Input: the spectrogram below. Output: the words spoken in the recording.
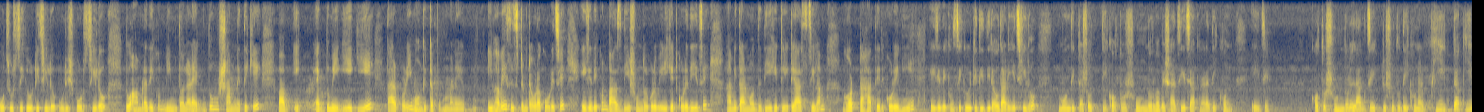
প্রচুর সিকিউরিটি ছিল পুলিশ ফোর্স ছিল। তো আমরা দেখুন, নিমতলার একদম সামনে থেকে বা একদম এগিয়ে গিয়ে তারপরেই মন্দিরটা মানে এইভাবেই সিস্টেমটা ওরা করেছে। এই যে দেখুন বাস দিয়ে সুন্দর করে ব্যারিকেড করে দিয়েছে। আমি তার মধ্যে দিয়ে হেঁটে হেঁটে আসছিলাম, ঘরটা হাতের করে নিয়ে। এই যে দেখুন সিকিউরিটি দিদিরাও দাঁড়িয়েছিল মন্দিরটা সত্যি কত সুন্দরভাবে সাজিয়েছে আপনারা দেখুন। এই যে কত সুন্দর লাগছে একটু শুধু দেখুন। আর ভিড়টা কী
